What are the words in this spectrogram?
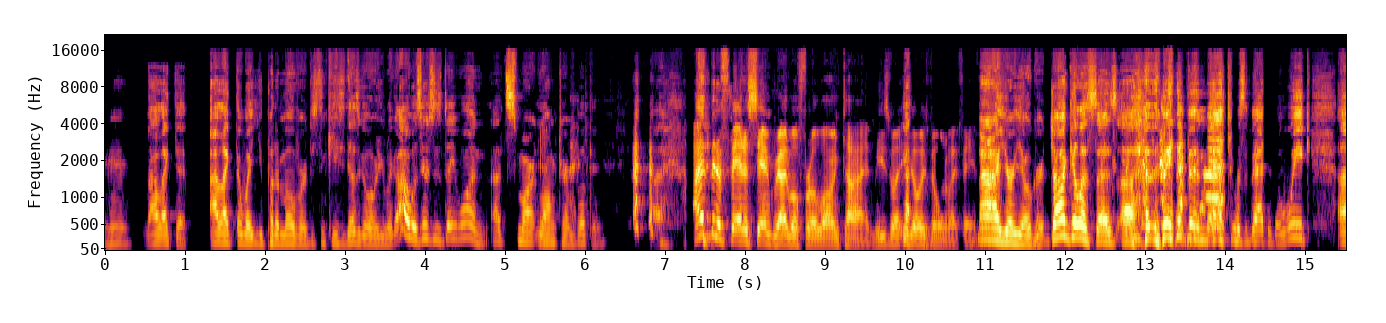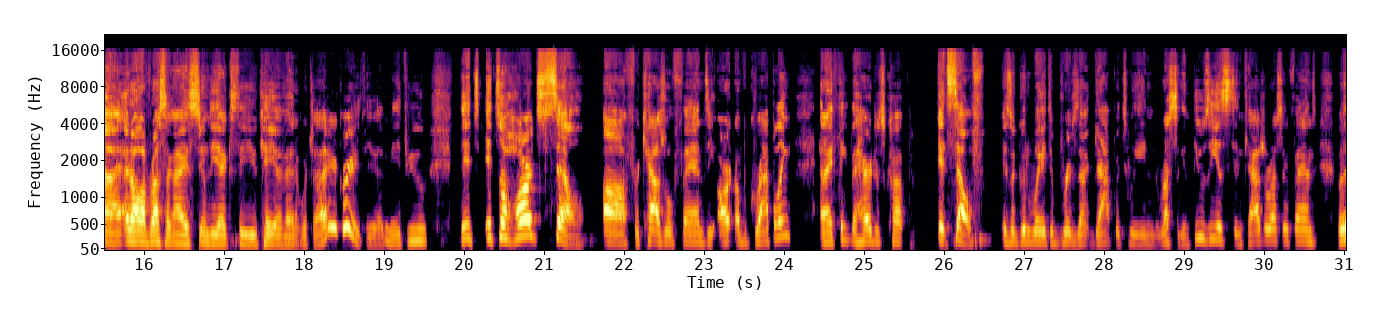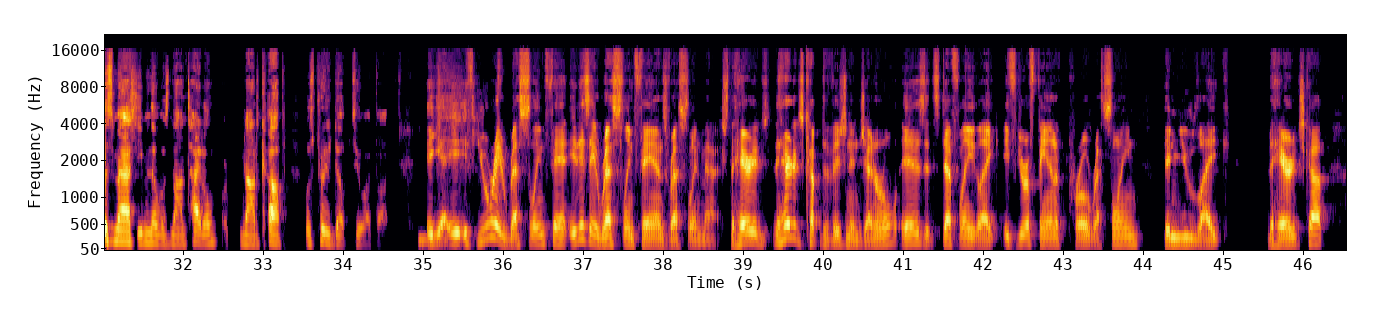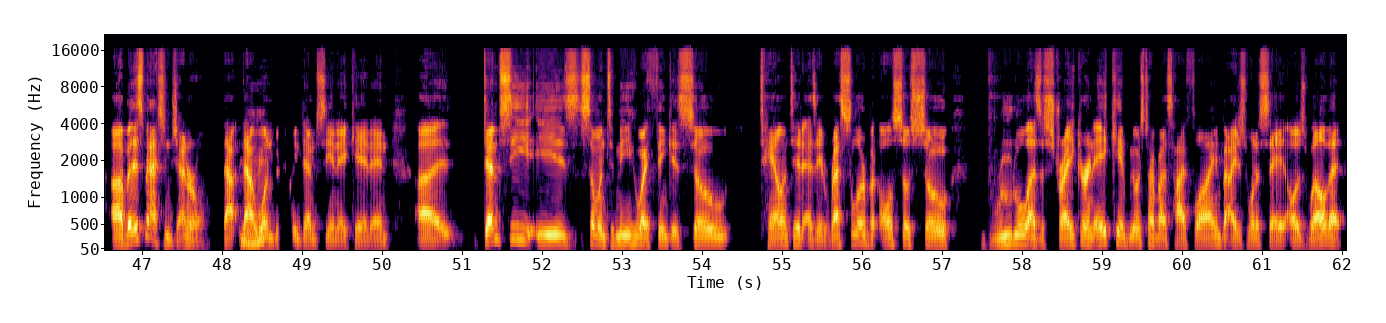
Mm, I like that. I like the way you put him over just in case he does go over. You're like, oh, I was there since day one. That's smart long term booking. I've been a fan of Sam Gradwell for a long time. He's he's always been one of my favorites. Ah, you're yogurt. John Gillis says uh, the main event match was the match of the week uh, at All of Wrestling. I assume the XT UK event, which I agree with you. I mean, if you, it's it's a hard sell uh, for casual fans the art of grappling, and I think the Heritage Cup itself is a good way to bridge that gap between wrestling enthusiasts and casual wrestling fans. But this match, even though it was non-title or non-cup, was pretty dope too. I thought yeah, if you're a wrestling fan, it is a wrestling fans wrestling match. The Heritage the Heritage Cup division in general is it's definitely like if you're a fan of pro wrestling, then you like the Heritage Cup. Uh, but this match in general, that that mm-hmm. one between Dempsey and A Kid, and uh, Dempsey is someone to me who I think is so talented as a wrestler, but also so brutal as a striker. And A Kid, we always talk about his high flying, but I just want to say as well that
